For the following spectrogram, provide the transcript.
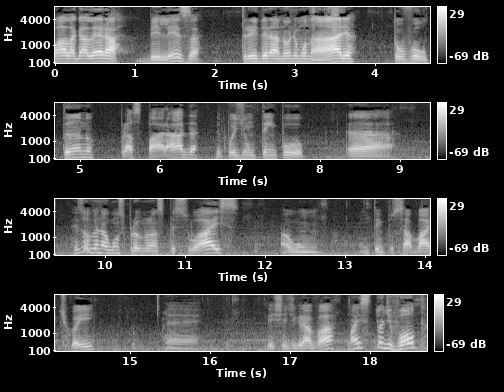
Fala galera, beleza? Trader Anônimo na área, tô voltando pras paradas depois de um tempo uh, resolvendo alguns problemas pessoais, algum um tempo sabático aí, é, deixei de gravar, mas estou de volta.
